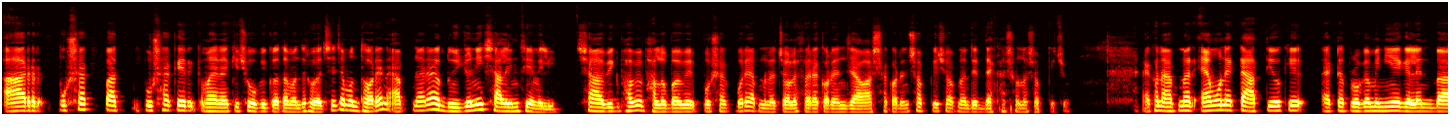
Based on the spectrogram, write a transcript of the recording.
আর পোশাক পাত, পোশাকের মানে কিছু অভিজ্ঞতা আমাদের হয়েছে। যেমন ধরেন আপনারা দুইজনই শালীন ফ্যামিলি স্বাভাবিকভাবে ভালোভাবে পোশাক পরে আপনারা চলাফেরা করেন, যাওয়া আসা করেন সব কিছু আপনাদের দেখাশোনা সব কিছু এখন আপনার এমন একটা আত্মীয়কে একটা প্রোগ্রামে নিয়ে গেলেন বা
